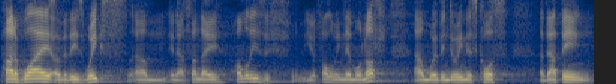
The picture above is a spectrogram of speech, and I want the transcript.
part of why, over these weeks um, in our Sunday homilies, if you're following them or not, um, we've been doing this course about being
